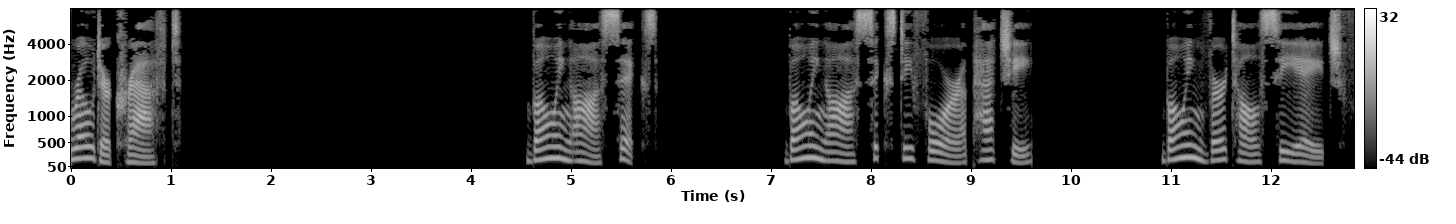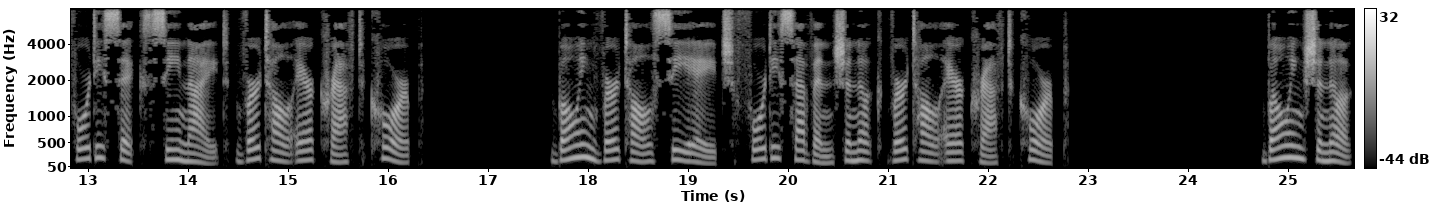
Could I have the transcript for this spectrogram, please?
Rotorcraft Boeing AH-6 Boeing AH-64 Apache Boeing Vertol CH-46C Knight Vertol Aircraft Corp Boeing Vertol CH-47 Chinook Vertol Aircraft Corp Boeing Chinook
